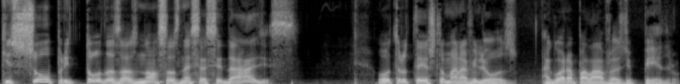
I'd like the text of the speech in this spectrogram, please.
que supre todas as nossas necessidades. Outro texto maravilhoso. Agora, palavras de Pedro.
